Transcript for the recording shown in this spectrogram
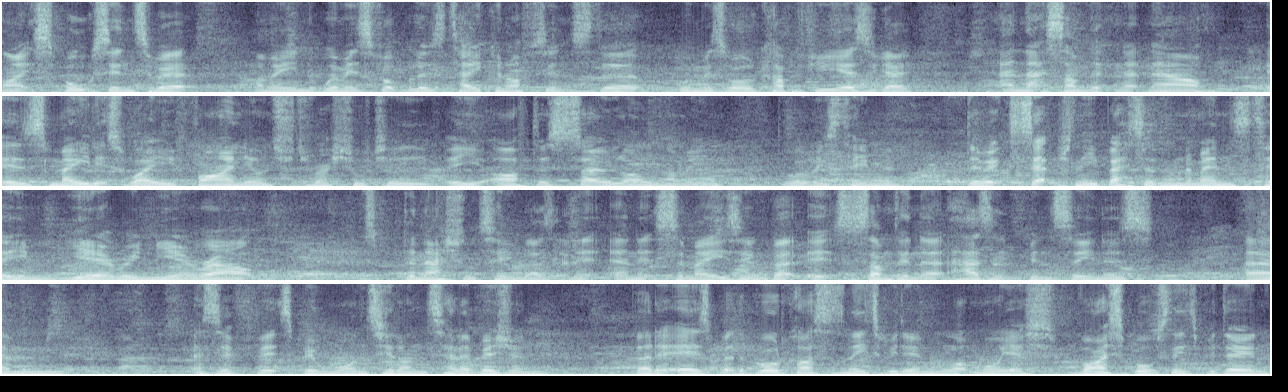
like sports into it. I mean, women's football has taken off since the Women's World Cup a few years ago, and that's something that now has made its way finally on terrestrial TV after so long. I mean, the women's team do exceptionally better than the men's team year in year out. The national team does, and, it, and it's amazing. But it's something that hasn't been seen as um, as if it's been wanted on television, but it is. But the broadcasters need to be doing a lot more. Yes, Vice Sports needs to be doing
